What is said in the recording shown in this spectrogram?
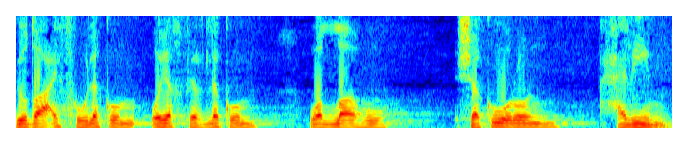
يضاعفه لكم ويغفر لكم والله شكور حليم.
